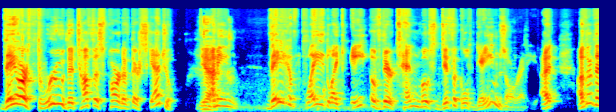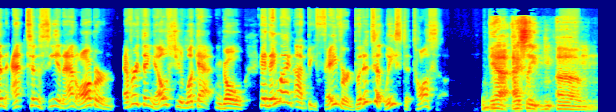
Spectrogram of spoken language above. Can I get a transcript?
they are through the toughest part of their schedule. Yeah. I mean, they have played like eight of their 10 most difficult games already. I, other than at Tennessee and at Auburn, everything else you look at and go, hey, they might not be favored, but it's at least a toss up. Yeah, actually, um,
